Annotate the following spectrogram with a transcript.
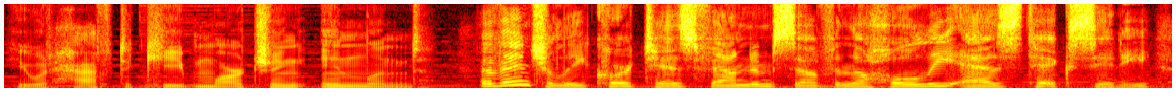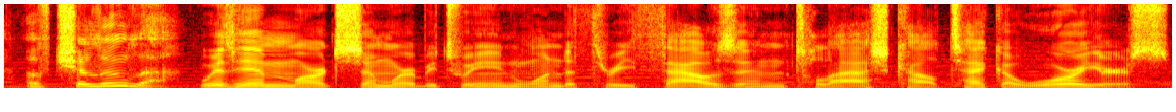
he would have to keep marching inland. Eventually, Cortez found himself in the holy Aztec city of Cholula. With him marched somewhere between one to 3,000 Tlaxcalteca warriors,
